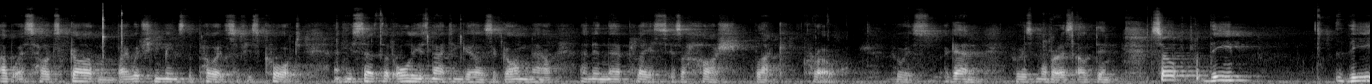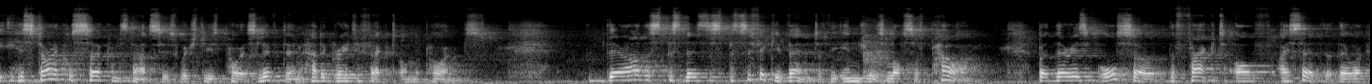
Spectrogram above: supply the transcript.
Abu Ishaq's garden, by which he means the poets of his court. And he says that all these nightingales are gone now, and in their place is a harsh black crow, who is, again, who is Mubarez al-Din. So the the historical circumstances which these poets lived in had a great effect on the poems. There are the spe- there's the specific event of the Inju's loss of power, but there is also the fact of, I said that there were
